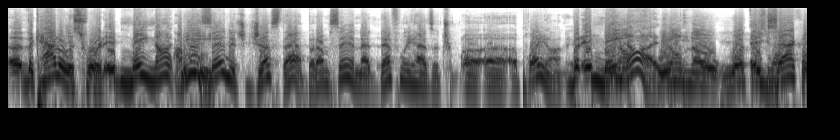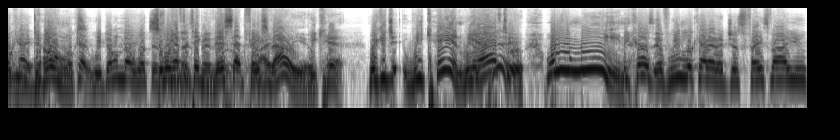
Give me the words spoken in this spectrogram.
uh, the catalyst for it. It may not be I'm be, not saying it's just that, but I'm saying that definitely has a tr- uh, uh, a play on it. but it may we don't. We don't know what this Exactly, we One, okay, don't. Okay, we don't know what this. So we have to take this through, at face right? value. We can't. We could. Ju- we can. We, have can. to. What do you mean? Because if we look at it at just face value,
